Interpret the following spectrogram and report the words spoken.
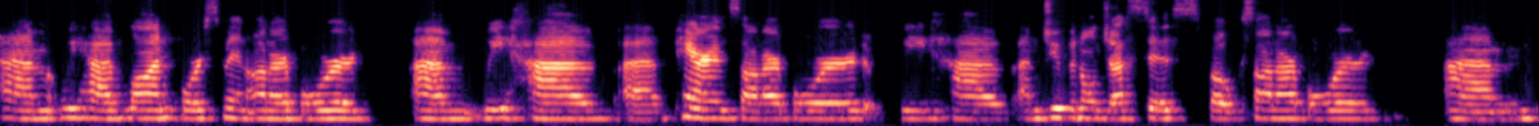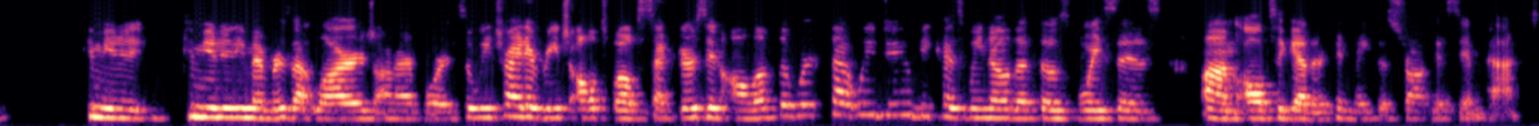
um, we have law enforcement on our board. Um, we have uh, parents on our board. We have um, juvenile justice folks on our board. Um, community community members at large on our board. So we try to reach all 12 sectors in all of the work that we do because we know that those voices um, all together can make the strongest impact.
